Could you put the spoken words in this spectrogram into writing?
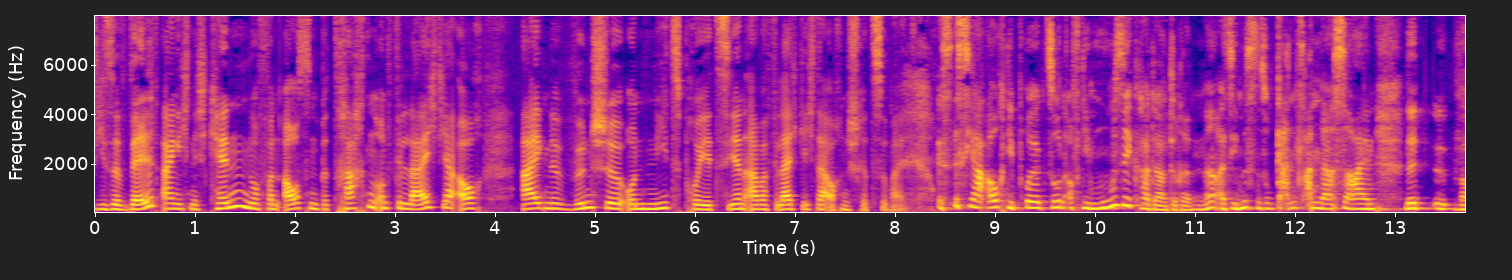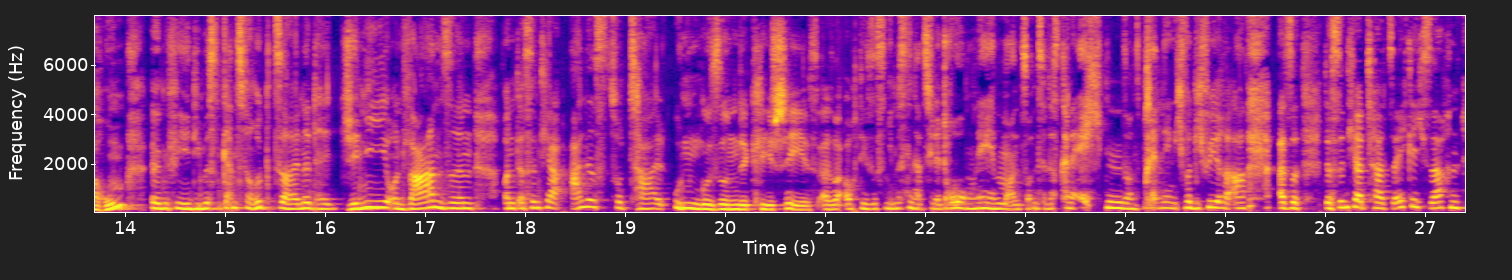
diese Welt eigentlich nicht kennen, nur von außen betrachten und vielleicht ja auch eigene Wünsche und Needs projizieren, aber vielleicht gehe ich da auch einen Schritt zu weit. Es ist ja auch die Projektion auf die Musiker da drin. Ne? Also die müssen so ganz anders sein. Ne? Äh, warum? Irgendwie, die müssen ganz verrückt sein, ne? der Genie und Wahnsinn. Und das sind ja alles total ungesunde Klischees. Also auch dieses, die müssen ganz viele Drogen nehmen und sonst sind das keine echten, sonst brennen die nicht wirklich für ihre Art. Also das sind ja tatsächlich Sachen,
